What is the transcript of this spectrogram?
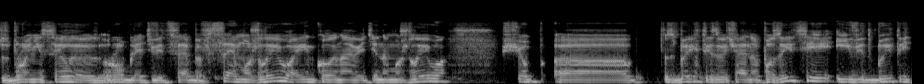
збройні сили роблять від себе все можливе, а інколи навіть і неможливо, щоб е, зберегти звичайно позиції і відбити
